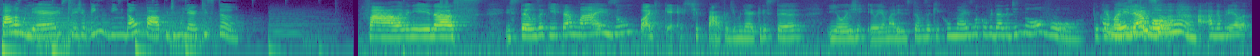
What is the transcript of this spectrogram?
Fala mulher, seja bem-vinda ao Papo de Mulher Cristã. Fala meninas! Estamos aqui para mais um podcast Papo de Mulher Cristã. E hoje eu e a Marília estamos aqui com mais uma convidada de novo. Porque a, a Marília amou. A, a, Gabriela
